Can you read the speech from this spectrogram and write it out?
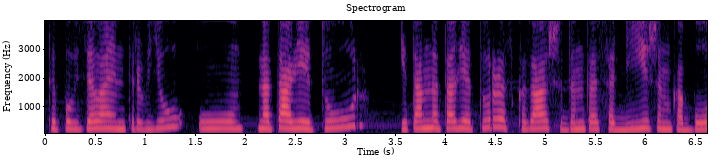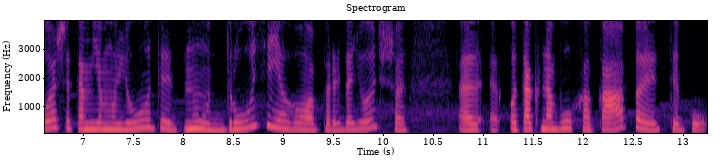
типу, взяла інтерв'ю у Наталії Тур, і там Наталія Тур розказала, що Дантеса біженка, Боже, там йому люди, ну, друзі його передають, що е, е, отак на вуха капає, типу,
